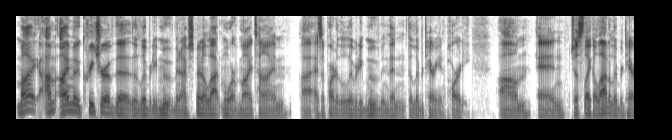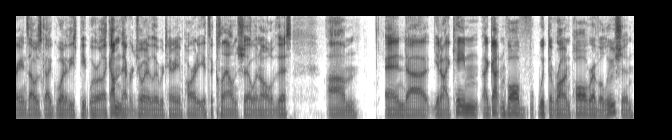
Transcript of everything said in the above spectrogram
my I'm I'm a creature of the the liberty movement. I've spent a lot more of my time uh, as a part of the liberty movement than the Libertarian Party. Um, and just like a lot of libertarians, I was like one of these people who are like, I'm never joining the Libertarian Party. It's a clown show and all of this. Um, and uh, you know, I came, I got involved with the Ron Paul revolution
